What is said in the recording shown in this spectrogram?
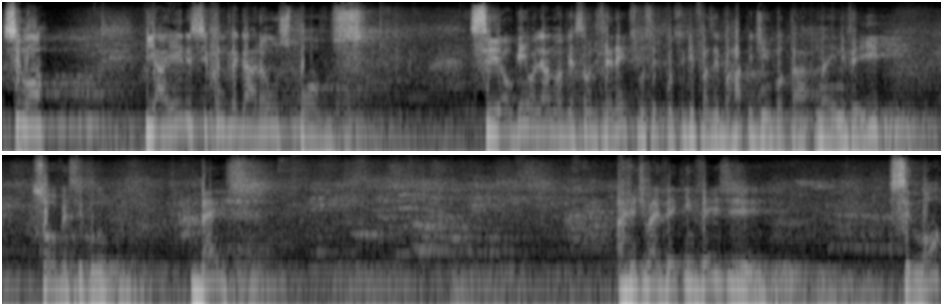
Siló. E a ele se congregarão os povos. Se alguém olhar numa versão diferente, se você conseguir fazer rapidinho, botar na NVI, só o versículo 10, a gente vai ver que em vez de Siló,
